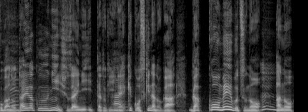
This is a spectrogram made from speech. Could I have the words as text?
僕あの大学に取材に行った時にね、はい。結構好きなのが学校名物の、うん。あの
